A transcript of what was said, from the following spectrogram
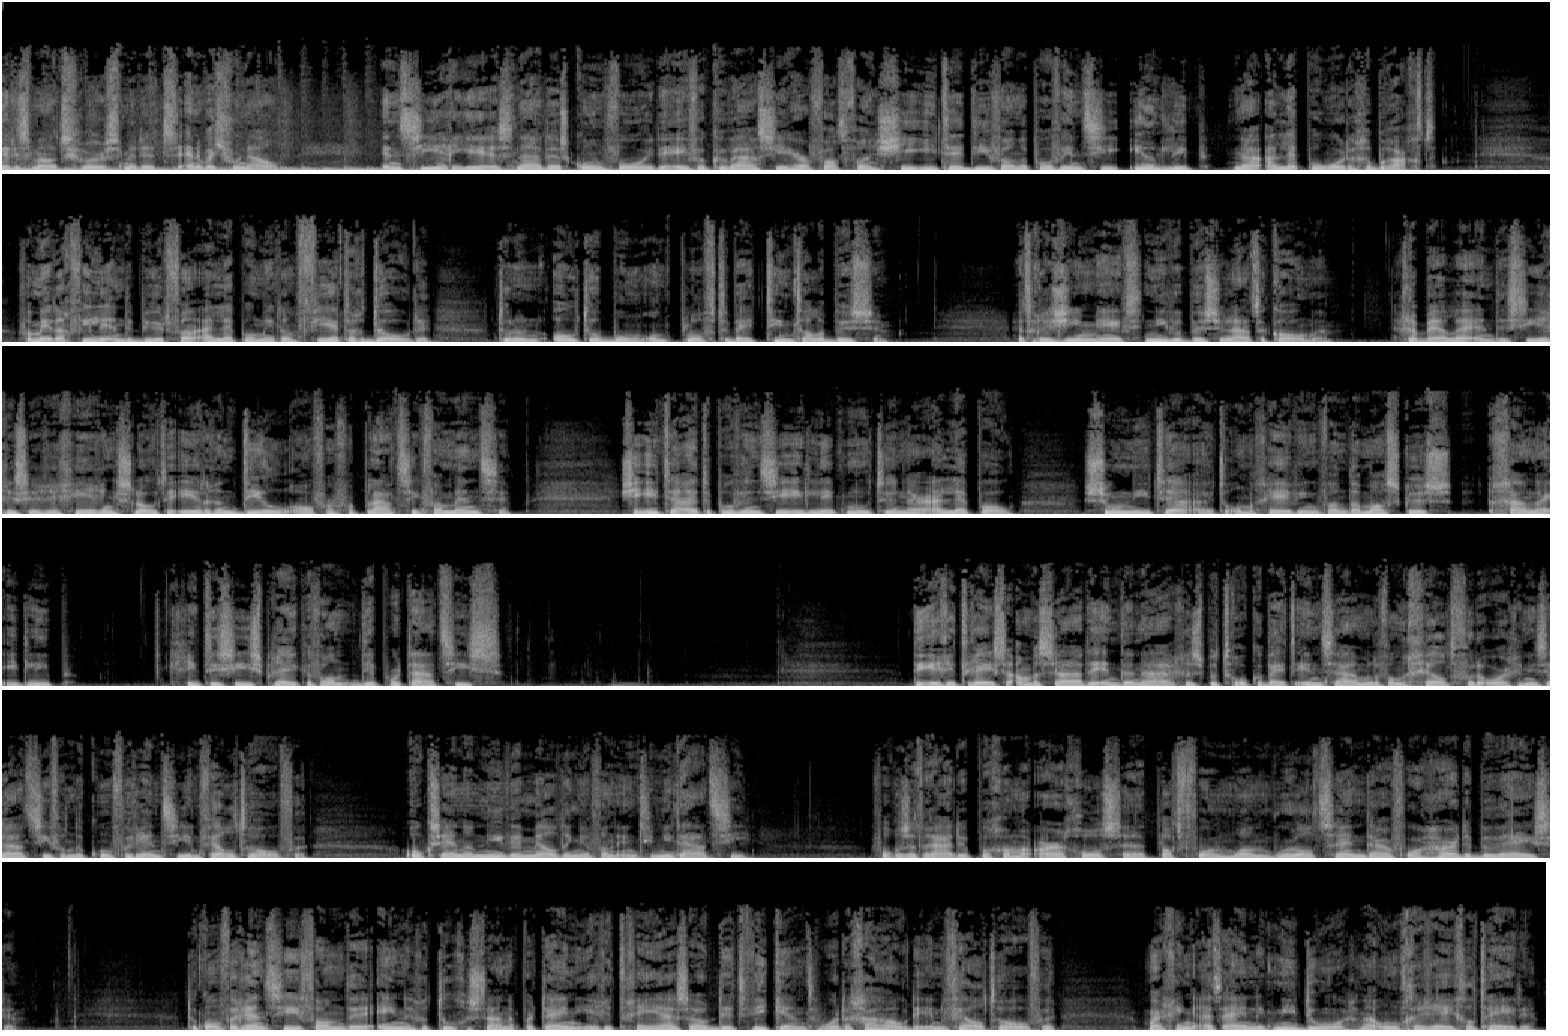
Dit is Maud Schreurs met het NWS Journaal. In Syrië is na de konvooi de evacuatie hervat van Shiiten... die van de provincie Idlib naar Aleppo worden gebracht. Vanmiddag vielen in de buurt van Aleppo meer dan 40 doden... toen een autobom ontplofte bij tientallen bussen. Het regime heeft nieuwe bussen laten komen. Rebellen en de Syrische regering sloten eerder een deal over verplaatsing van mensen. Shiiten uit de provincie Idlib moeten naar Aleppo... Soenieten uit de omgeving van Damascus gaan naar Idlib. Critici spreken van deportaties. De Eritrese ambassade in Den Haag is betrokken bij het inzamelen van geld voor de organisatie van de conferentie in Veldhoven. Ook zijn er nieuwe meldingen van intimidatie. Volgens het radioprogramma Argos en het platform One World zijn daarvoor harde bewijzen. De conferentie van de enige toegestane partij in Eritrea zou dit weekend worden gehouden in Veldhoven, maar ging uiteindelijk niet door na ongeregeldheden.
